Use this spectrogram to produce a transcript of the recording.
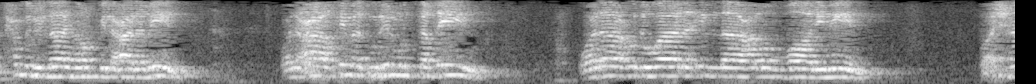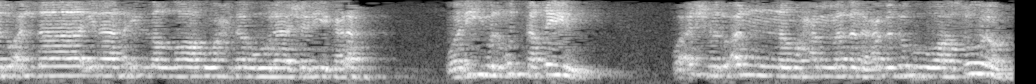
الحمد لله رب العالمين والعاقبة للمتقين ولا عدوان إلا على الظالمين. وأشهد أن لا إله إلا الله وحده لا شريك له ولي المتقين. وأشهد أن محمدا عبده ورسوله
